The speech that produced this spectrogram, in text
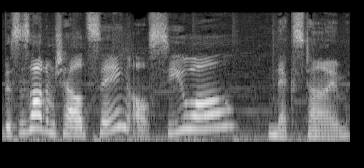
This is Autumchild saying I'll see you all next time.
